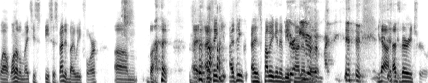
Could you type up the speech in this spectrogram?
well, one of them might be suspended by week four. Um, but I, I, think I think it's probably going to be either, kind either of, a, of them yeah, that's very true.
